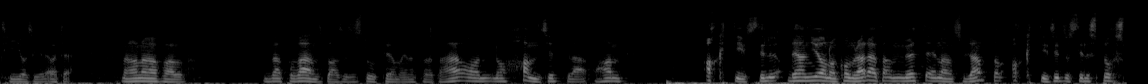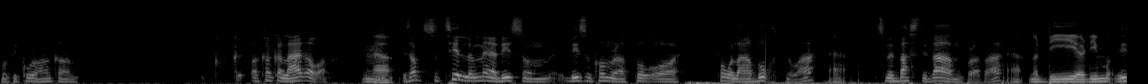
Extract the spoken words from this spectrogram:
ti år sikkert. Jeg vet ikke. Men han har i hvert fall vært på verdensbasis et stort firma innenfor dette her. Og når han sitter der, og han aktivt stiller Det han gjør når han kommer der, det er at han møter en eller annen student. Han aktivt sitter og stiller spørsmål til hvordan han kan Han kan lære av han. Mm. Ja. Så til og med de som, de som kommer der for å, for å lære bort noe, Ja. som er best i verden på dette her Ja, når de gjør De, De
